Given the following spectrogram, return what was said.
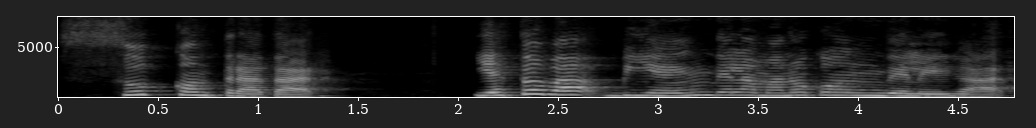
subcontratar. Y esto va bien de la mano con delegar,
